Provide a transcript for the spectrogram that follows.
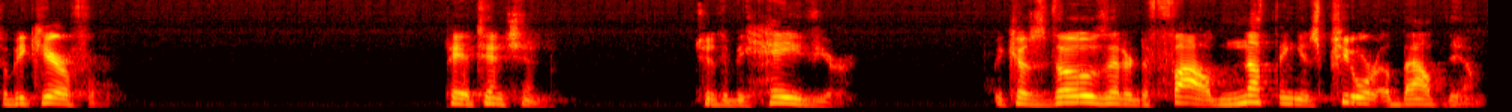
So be careful. Pay attention to the behavior because those that are defiled, nothing is pure about them,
